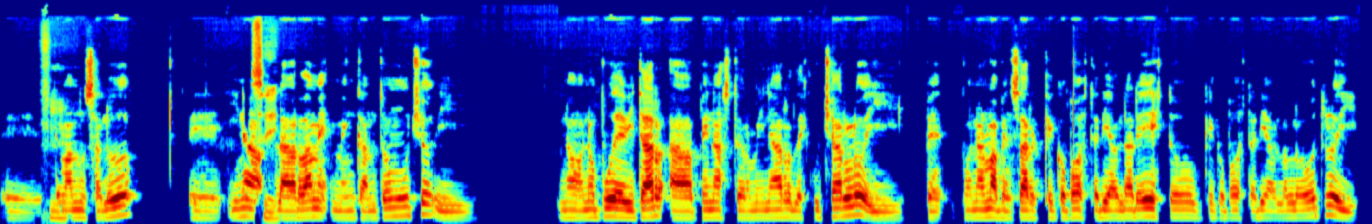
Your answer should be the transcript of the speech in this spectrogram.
eh, hmm. Te mando un saludo. Eh, y nada, sí. la verdad me, me, encantó mucho y no, no pude evitar apenas terminar de escucharlo y ponerme a pensar qué copado estaría hablar esto, qué copado estaría hablar lo otro y,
